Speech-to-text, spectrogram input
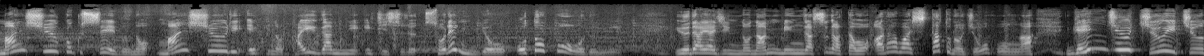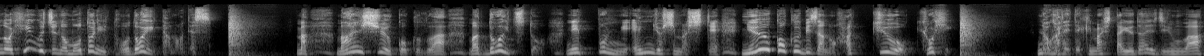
満州国西部の満州里駅の対岸に位置するソ連領オトポールに、ユダヤ人の難民が姿を現したとの情報が厳重注意中の樋口のもとに届いたのです。ま満州国は、まドイツと日本に遠慮しまして、入国ビザの発給を拒否。逃れてきましたユダヤ人は、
